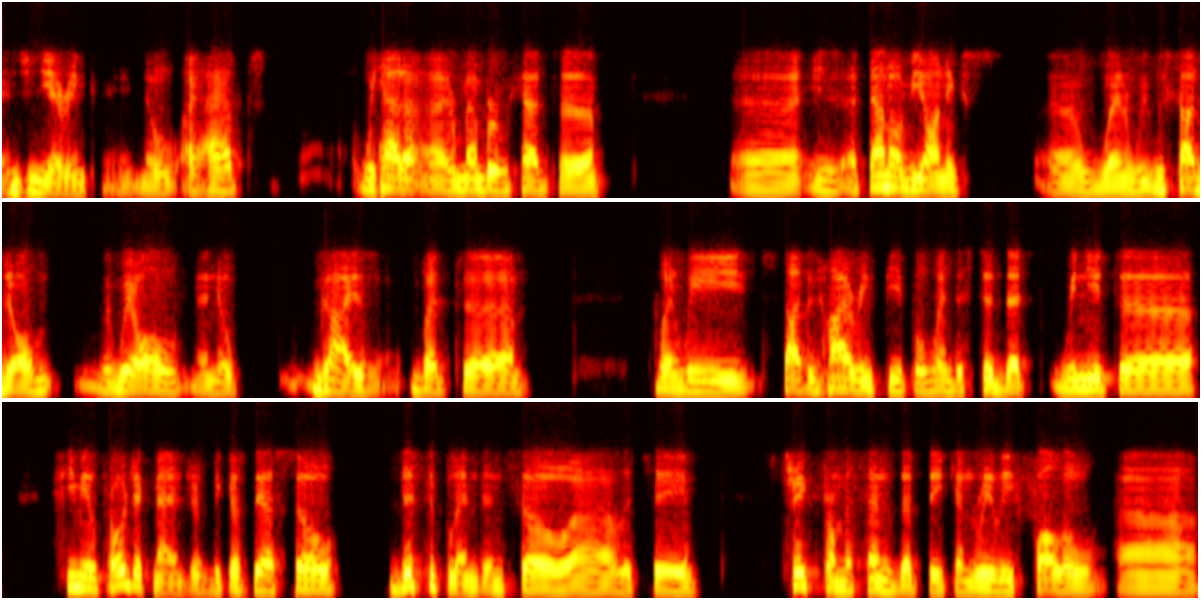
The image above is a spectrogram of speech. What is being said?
engineering. You know, I had we had I remember we had uh, uh, in at Nano Avionics when we, we started all we're all you know guys, but when we started hiring people, we understood that we need uh, female project managers because they are so disciplined and so uh, let's say strict from a sense that they can really follow uh,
